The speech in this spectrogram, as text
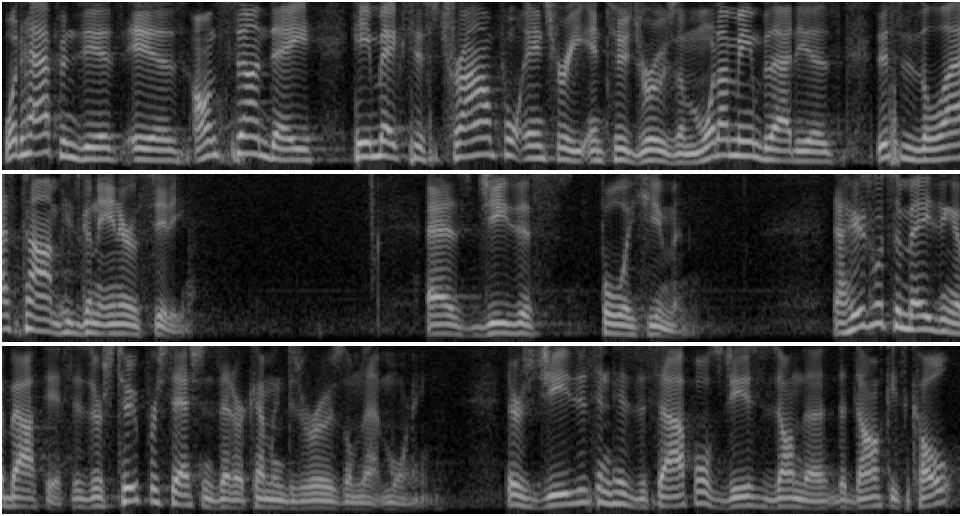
What happens is, is on Sunday, he makes his triumphal entry into Jerusalem. What I mean by that is, this is the last time he's going to enter the city as Jesus fully human. Now, here's what's amazing about this: is there's two processions that are coming to Jerusalem that morning. There's Jesus and his disciples. Jesus is on the, the donkey's colt,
